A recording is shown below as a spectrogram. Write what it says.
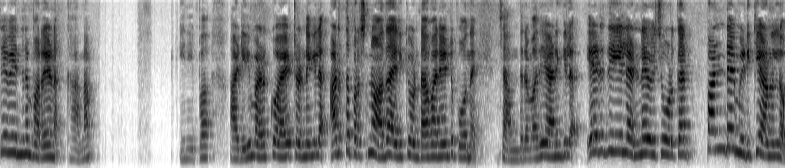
രവീന്ദ്രൻ പറയണം. കാരണം ഇനിയിപ്പോൾ അടിയും വഴക്കും ആയിട്ടുണ്ടെങ്കിൽ അടുത്ത പ്രശ്നം അതായിരിക്കും ഉണ്ടാവാനായിട്ട് പോകുന്നത് ചന്ദ്രമതി ആണെങ്കിൽ എഴുതിയിൽ എണ്ണ ഒഴിച്ചു കൊടുക്കാൻ പണ്ടേ മിടിക്കുകയാണല്ലോ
